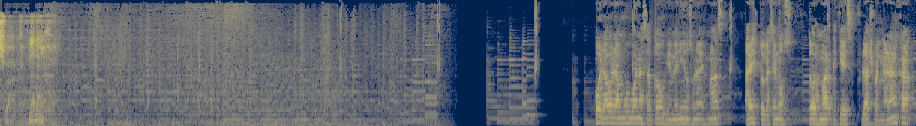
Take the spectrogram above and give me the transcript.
Flashback Naranja. Hola, hola, muy buenas a todos, bienvenidos una vez más a esto que hacemos todos los martes que es Flashback Naranja.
